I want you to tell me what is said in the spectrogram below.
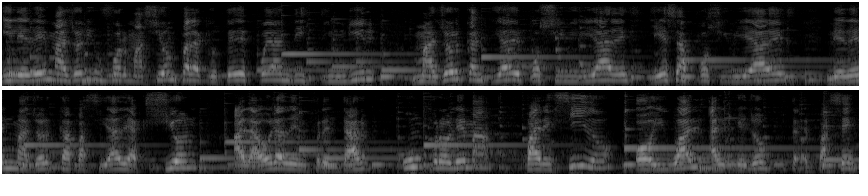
y le dé mayor información para que ustedes puedan distinguir mayor cantidad de posibilidades y esas posibilidades le den mayor capacidad de acción a la hora de enfrentar un problema parecido o igual al que yo pasé.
